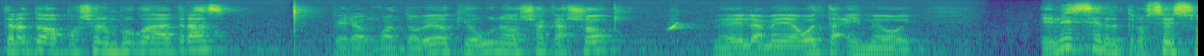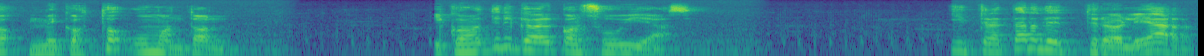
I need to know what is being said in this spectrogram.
trato de apoyar un poco de atrás, pero en cuanto veo que uno ya cayó, me doy la media vuelta y me voy. En ese retroceso me costó un montón. Y cuando tiene que ver con subidas y tratar de trolear,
